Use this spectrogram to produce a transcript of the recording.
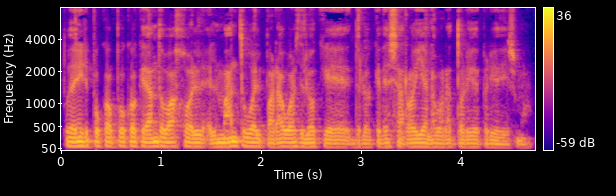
pueden ir poco a poco quedando bajo el, manto o el paraguas de lo, que, de lo que desarrolla el laboratorio de periodismo?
